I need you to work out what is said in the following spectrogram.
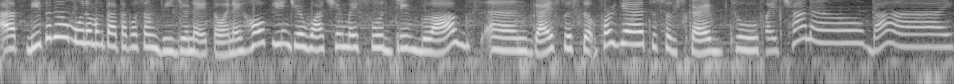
At dito na muna magtatapos ang video na ito. And I hope you enjoy watching my food trip vlogs. And guys, please don't forget to subscribe to my channel. Bye!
